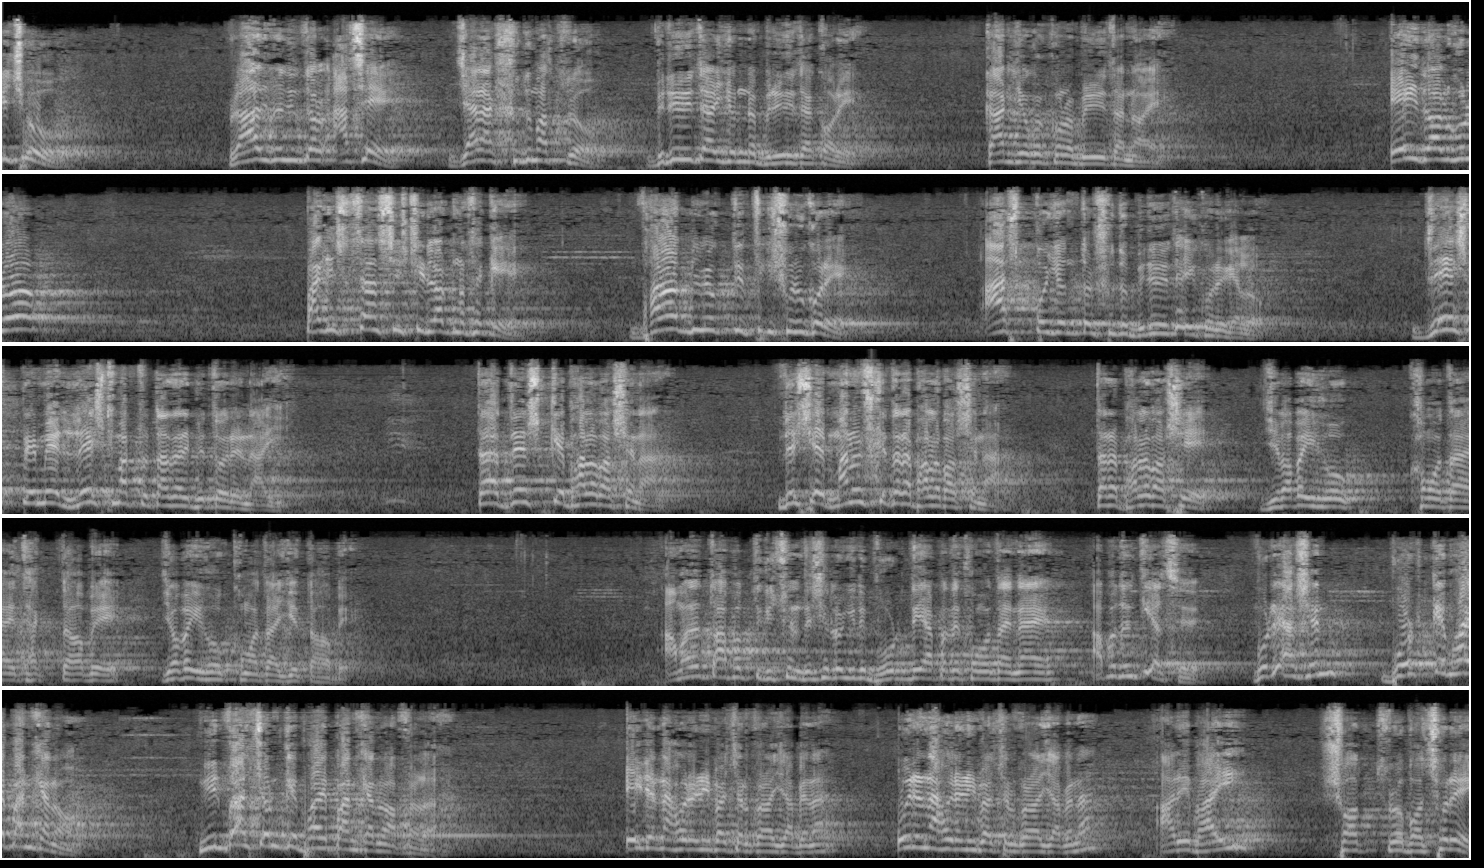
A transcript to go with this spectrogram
কিছু রাজনৈতিক দল আছে যারা শুধুমাত্র বিরোধিতার জন্য বিরোধিতা করে। কার্যকর কোনো বিরোধিতা নয়। এই দলগুলো পাকিস্তান সৃষ্টির লগ্ন থেকে, ভারত বিভক্তির থেকে শুরু করে আজ পর্যন্ত শুধু বিরোধিতাই করে গেল। দেশ প্রেমের লেশ মাত্র তাদের ভেতরে নাই। তারা দেশকে ভালোবাসে না, দেশের মানুষকে তারা ভালোবাসে না। তারা ভালোবাসে, যেভাবেই হোক ক্ষমতায় থাকতে হবে, যেভাবেই হোক ক্ষমতায় যেতে হবে। আমাদের তো আপত্তি কিছু না দেশের লোক যদি ভোট দিয়ে আপনাদের ক্ষমতায় নেয়, আপনাদের কি আছে? ভোটে আসেন, ভোটকে ভয় পান কেন? নির্বাচনকে ভয় পান কেন আপনারা? এইটা না হলে নির্বাচন করা যাবে না, ওইটা না হলে নির্বাচন করা যাবে না। আরে ভাই, সতেরো বছরে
